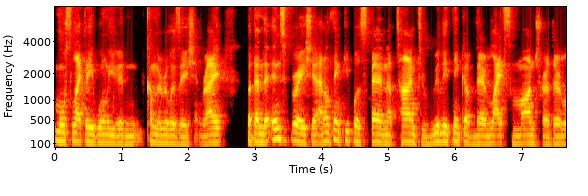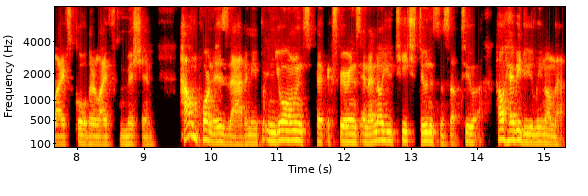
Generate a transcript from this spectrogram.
most likely won't even come to realization right but then the inspiration, I don't think people spend enough time to really think of their life's mantra, their life's goal, their life's mission. How important is that? I mean, in your own experience, and I know you teach students and stuff too, how heavy do you lean on that?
